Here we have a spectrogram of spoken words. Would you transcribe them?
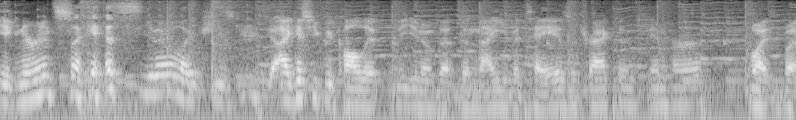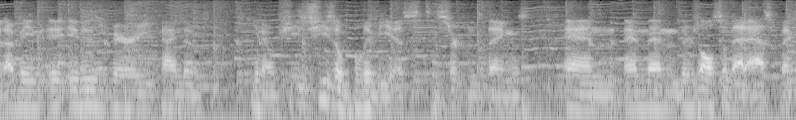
ignorance, I guess. You know, like she's. I guess you could call it the you know the the naivete is attractive in her, but but I mean it, it is very kind of you know she's she's oblivious to certain things, and and then there's also that aspect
